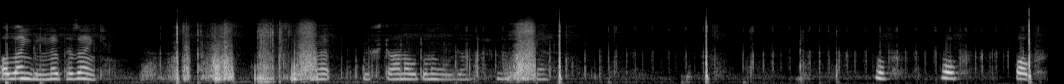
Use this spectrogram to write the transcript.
Allah'ın gülüne. Şimdi sana 3 tane odunu bulacağım. Hop hop hop.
